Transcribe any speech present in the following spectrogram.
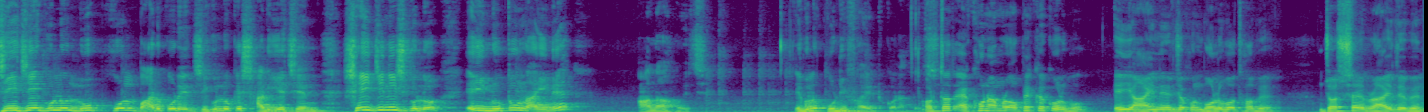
যে যেগুলো লুপ হোল বার করে যেগুলোকে সারিয়েছেন, সেই জিনিসগুলো এই নতুন আইনে আনা হয়েছে। এগুলো কোডিফাইড করা অর্থাৎ এখন আমরা অপেক্ষা করব, এই আইনের যখন বলবৎ হবে, জজ সাহেব রায় দেবেন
